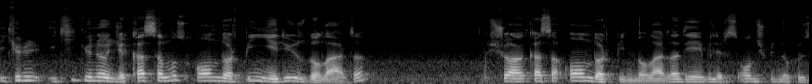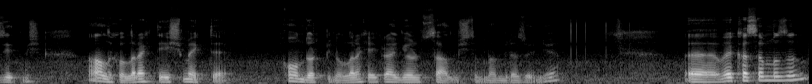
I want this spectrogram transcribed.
İki, iki gün önce kasamız 14.700 dolardı. Şu an kasa 14.000 dolarda diyebiliriz. 13.970 anlık olarak değişmekte. 14.000 olarak ekran görüntüsü almıştım ben biraz önce. Ee, ve kasamızın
